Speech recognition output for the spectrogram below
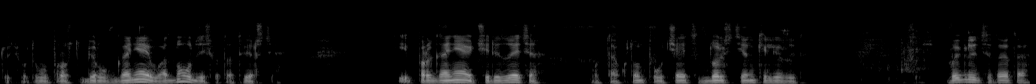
То есть вот его просто беру, вгоняю в одно вот здесь вот отверстие. И прогоняю через эти. Вот так вот он получается вдоль стенки лежит. Выглядит это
